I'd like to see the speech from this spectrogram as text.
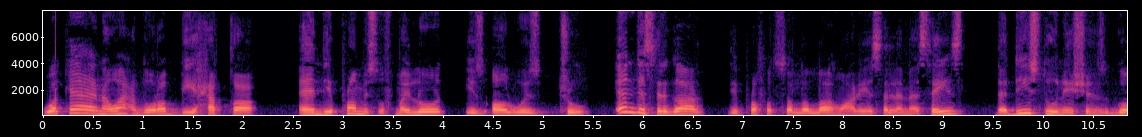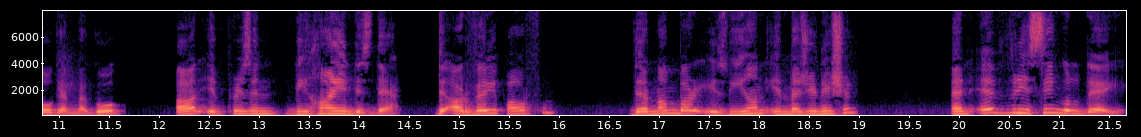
وَكَانَ وَعْدُ رَبِّي حَقًّا And the promise of my Lord is always true. In this regard, the Prophet ﷺ says that these two nations, Gog and Magog, are imprisoned behind this dam. They are very powerful. Their number is beyond imagination. And every single day,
